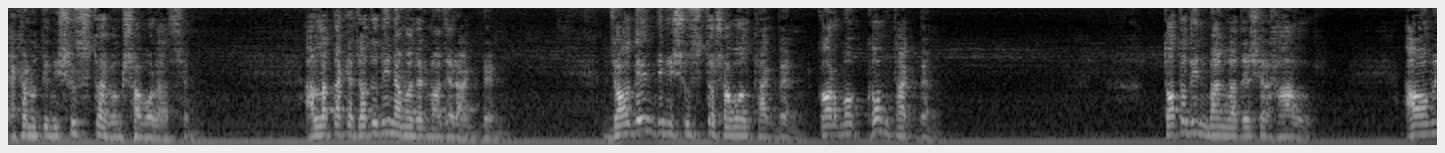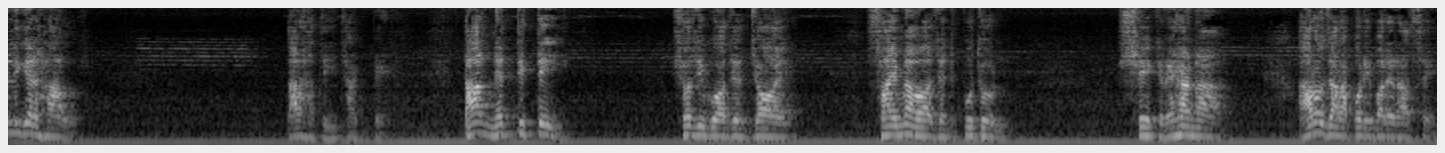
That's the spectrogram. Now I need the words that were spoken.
এখনও তিনি সুস্থ এবং সবল আছেন। আল্লাহ তাকে যতদিন আমাদের মাঝে রাখবেন, যতদিন তিনি সুস্থ, সবল থাকবেন, কর্মক্ষম থাকবেন, ততদিন বাংলাদেশের হাল, আওয়ামী লীগের হাল তার হাতেই থাকবে। তার নেতৃত্বেই সজীব ওয়াজের জয়, সাইমা ওয়াজের পুতুল শেখ রেহানা আরও যারা পরিবারের আছে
